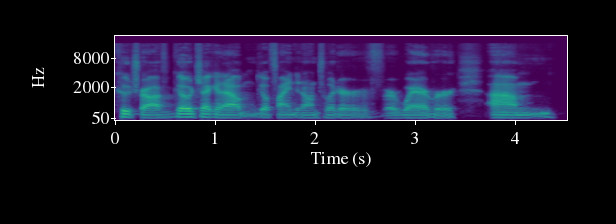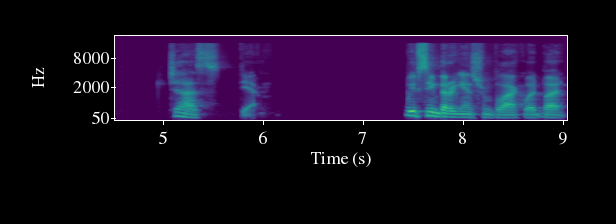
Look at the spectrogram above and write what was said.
Kucherov. Go check it out. Go find it on Twitter or wherever. Um, just yeah, we've seen better games from Blackwood, but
